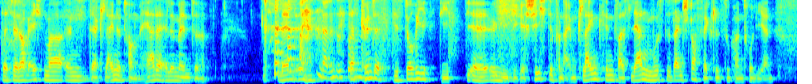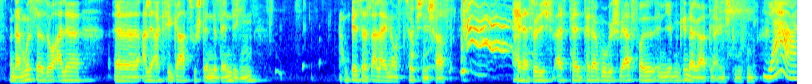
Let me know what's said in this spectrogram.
Das wäre doch echt mal ähm, der kleine Tom, Herr der Elemente. das könnte die Story, die, die, äh, irgendwie die Geschichte von einem Kleinkind, was lernen musste, seinen Stoffwechsel zu kontrollieren. Und dann muss er so alle, äh, alle Aggregatzustände bändigen, bis er es alleine aufs Töpfchen schafft. Hey, das würde ich als pä- pädagogisch wertvoll in jedem Kindergarten einstufen. Ja.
